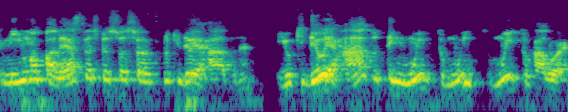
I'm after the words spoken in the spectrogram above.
nenhuma palestra, as pessoas falam do que deu errado, né? E o que deu errado tem muito, muito, muito valor.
